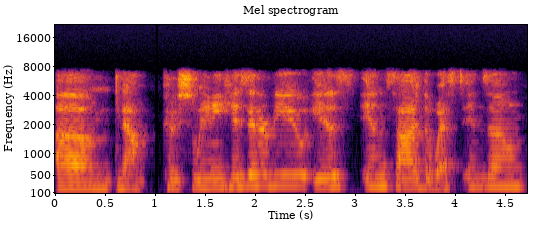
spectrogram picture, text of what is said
Um, now, Coach Swinney, his interview is inside the west end zone,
